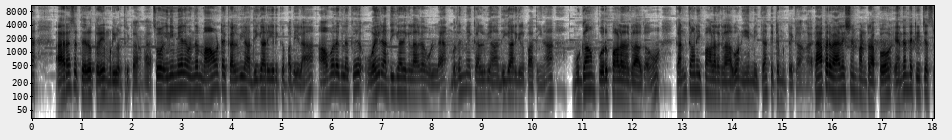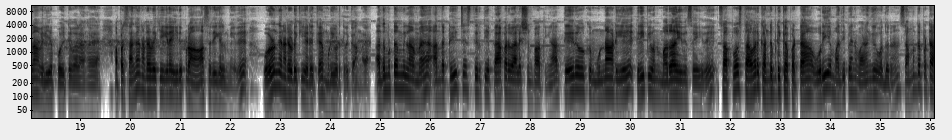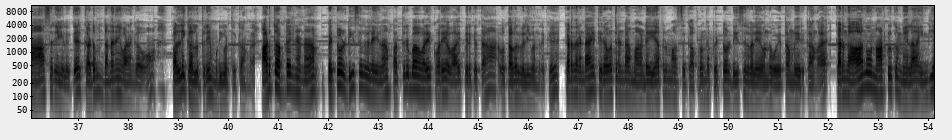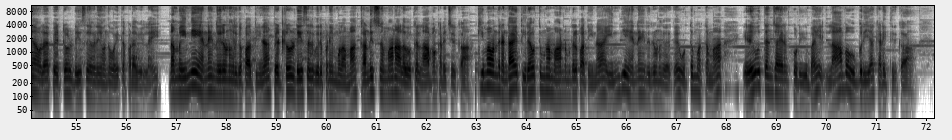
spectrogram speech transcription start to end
அரசு தேர்வுத்துறை முடிவெடுத்திருக்காங்க. ஸோ இனிமேல் வந்து மாவட்ட கல்வி அதிகாரிகளுக்கு பதிலாக அவர்களுக்கு உயர் அதிகாரிகளாக உள்ள முதன்மை கல்வி அதிகாரிகள் பார்த்தீங்கன்னா முகாம் பொறுப்பாளர்களாகவும் கண்காணிப்பாளர்களாகவும் நியமிக்க திட்டமிட்டிருக்காங்க. பேப்பர் வேலேஷன் பண்ணுறப்போ எந்தெந்த டீச்சர்ஸ்லாம் வெளியே போயிட்டு வராங்க? அப்புறம் சங்க நடவடிக்கைகளை ஈடுபடும் ஆசிரியர்கள் மீது ஒழுங்கு நடவடிக்கை எடுக்க முடிவெடுத்திருக்காங்க. அது மட்டும் இல்லாமல் அந்த டீச்சர்ஸ் திருத்திய பேப்பர் வேலேஷன் பார்த்தீங்கன்னா தேர்வுக்கு முன்னாடியே திருப்பி வந்து மறு ஆய்வு செய்து சப்போஸ் தவறு கண்டுபிடிக்கப்பட்ட உரிய மதிப்பெண் வழங்குவதுடன் சம்பந்தப்பட்ட ஆசிரியர்களுக்கு கடும் தண்டனை வழங்கவும் பள்ளி கல்வித்துறை முடிவெடுத்திருக்காங்க. அடுத்த அப்டேட் என்னன்னா பெட்ரோல் டீசல் விலையெல்லாம் பத்து ரூபாய் வரை குறைய வாய்ப்பு இருக்குதான் ஒரு தகவல் வெளிவந்திருக்கு கடந்த ரெண்டாயிரத்தி இருபத்தி ரெண்டாம் ஆண்டு ஏப்ரல் மாதத்துக்கு அப்புறம் இந்த பெட்ரோல் டீசல் விலையை வந்து உயர்த்தாமலே இருக்காங்க. கடந்த ஆறுநூறு நாட்களுக்கு மேலாக இந்தியாவில் பெட்ரோல் டீசல் விலை வந்து உயர்த்தப்படவில்லை. நம்ம இந்திய எண்ணெய் நிறுவனங்களுக்கு பார்த்தீங்கன்னா பெட்ரோல் டீசல் விற்பனை மூலமாக கணிசமான அளவுக்கு லாபம் கிடைச்சிருக்கான் முக்கியமாக வந்து ரெண்டாயிரத்தி இருபத்தி மூணாம் ஆண்டு முதல் பார்த்தீங்கன்னா இந்திய எண்ணெய் நிறுவனங்களுக்கு ஒட்டுமொத்தமாக எழுபத்தஞ்சாயிரம் கோடி ரூபாய் லாப உபரியாக கிடைத்திருக்கான்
